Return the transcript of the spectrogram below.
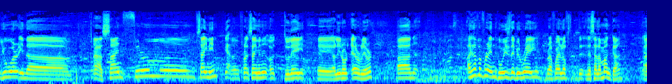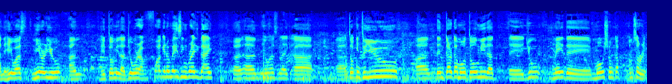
you were in the Ah, sign firm uh, signing. Yeah, uh, signing uh, today uh, a little earlier, and I have a friend who is the Virrey Rafael of the, the Salamanca, and he was near you, and he told me that you were a fucking amazing great guy, and it was like. Uh, uh, talking to you. And then Carcamo told me that uh, you made the motion cap. I'm sorry,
